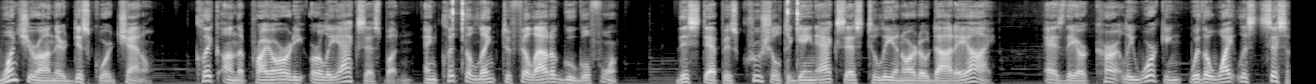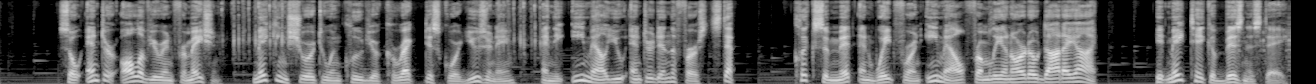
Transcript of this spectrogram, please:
Once you're on their Discord channel, click on the Priority Early Access button and click the link to fill out a Google form. This step is crucial to gain access to Leonardo.ai, as they are currently working with a whitelist system. So enter all of your information, making sure to include your correct Discord username and the email you entered in the first step. Click Submit and wait for an email from Leonardo.ai. It may take a business day,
